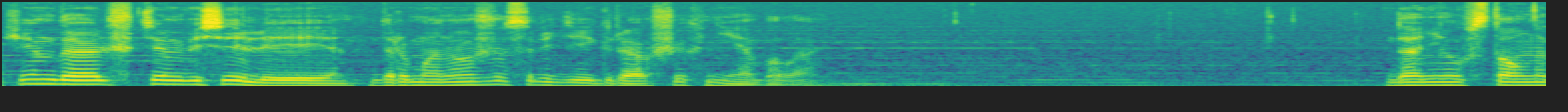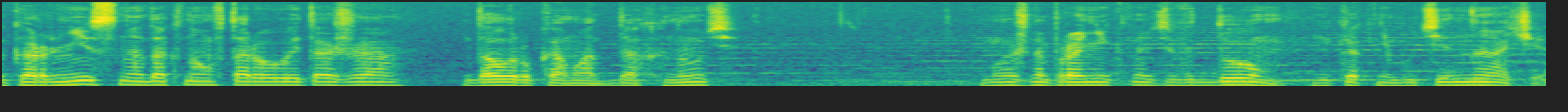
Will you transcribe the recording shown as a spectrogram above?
Чем дальше, тем веселее, дармоножа среди игравших не было. Данил встал на карниз над окном второго этажа, дал рукам отдохнуть. Можно проникнуть в дом и как-нибудь иначе.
